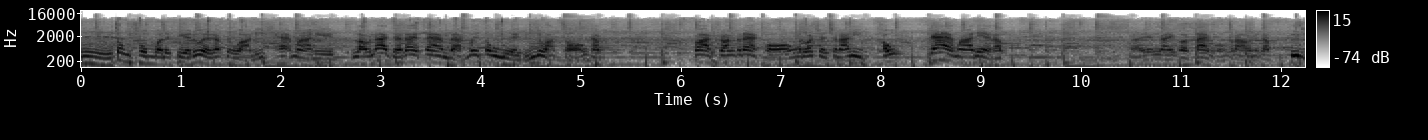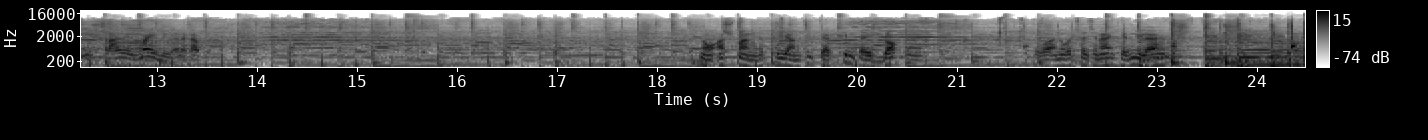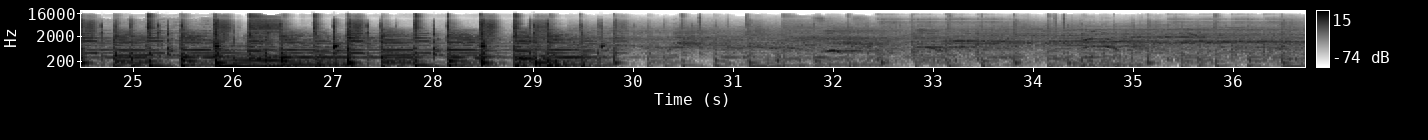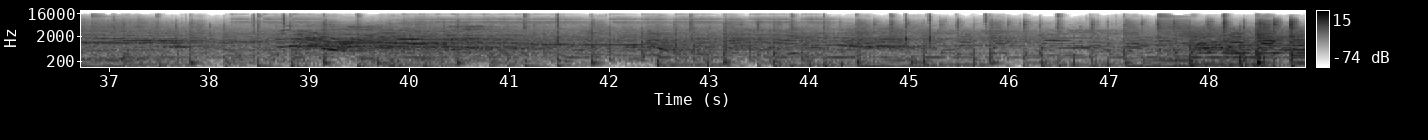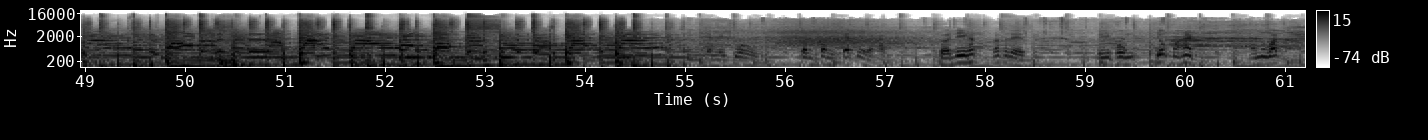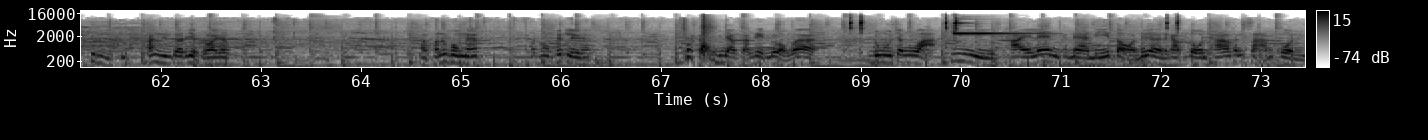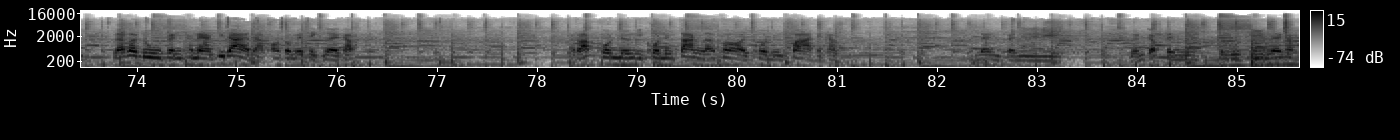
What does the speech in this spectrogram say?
อืมต้องชมมาเลเซียด้วยครับ จังหวะนี้แคะมานี่เราน่าจะได้แต้มแบบไม่ต้องเหนื่อยถึงจังหวะสองครับฟาดครั้งแรกของมรวัชชัยชนะนี่เขาแก้มาเนี่ยครับแต่ยังไงก็แต้มของเรานะครับ ขึ้นอีกครั้งหนึ่งไม่เหลือนะครับ โนอัชมันครับพยายามที่จะขึ้นไปบล็อกนะแต่ว่าอนุวัฒชัยชนะเห็นอยู่แล้ว ดีครับรัตเดชรีพงศ์ยกมาให้อนุวัฒน์ขึ้นอีกครั้งหนึ่งก็เรียบร้อยครับพานุพงศ์นะครับพานุพงศ์เพชรเลยครับใช่ครับที่พยามสังเกตไม่บอกว่า ดูจังหวะที่ไทยเล่นคะแนนนี้ต่อเนื่องนะครับ โดนเท้าทั้ง 3 คน แล้วก็ดูเป็นคะแนนที่ได้แบบออโตเมติเลยครับ รับคนหนึ่งอีกคนหนึ่งตั้งแล้วก็อีกคนหนึ่งฟาดนะครับ เล่นเป็นเหมือนกับเป็นเป็นรูทีนเลยครับ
